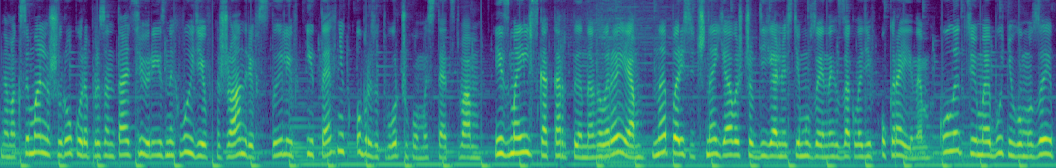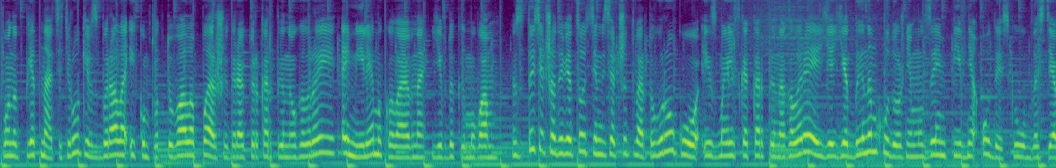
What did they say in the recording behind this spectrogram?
на максимально широку репрезентацію різних видів, жанрів, стилів і технік образотворчого мистецтва. Ізмаїльська картинна галерея непересічне явище в діяльності музейних закладів України. Колекцію майбутнього музею понад 15 років збирала і комплектувала перший директор картинної галереї Емілія Миколаївна Євдокимова. З 1974 року Ізмаїльська картинна галерея є єдиним художнім музеєм півдня Одеської області.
